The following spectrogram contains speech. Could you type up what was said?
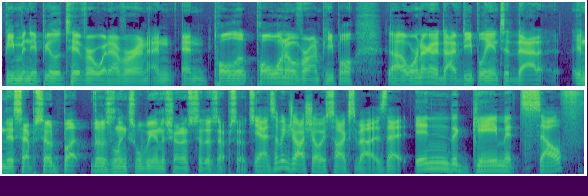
be manipulative or whatever, and and and pull pull one over on people. Uh, we're not going to dive deeply into that in this episode, but those links will be in the show notes to those episodes. Yeah, and something Josh always talks about is that in the game itself,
